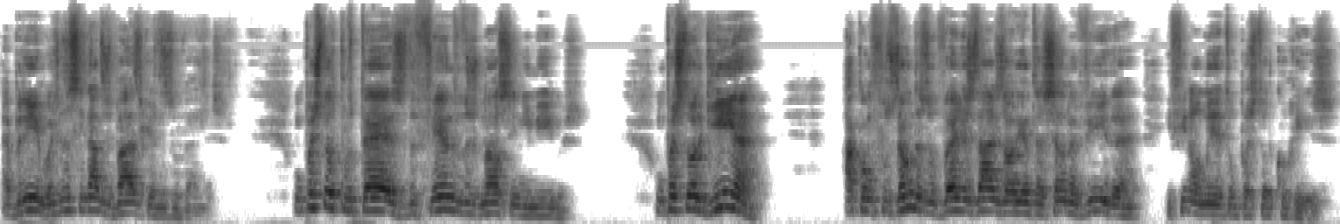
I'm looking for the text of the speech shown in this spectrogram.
abrigo, as necessidades básicas das ovelhas. Um pastor protege, defende dos nossos inimigos. Um pastor guia à confusão das ovelhas, dá-lhes orientação na vida e, finalmente, um pastor corrige.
